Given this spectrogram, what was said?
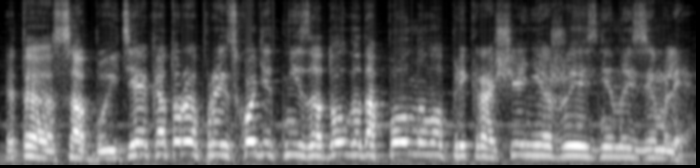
Это событие, которое происходит незадолго до полного прекращения жизни на Земле.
